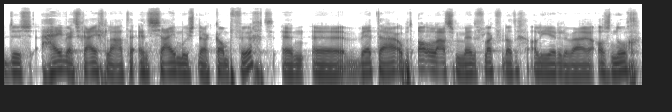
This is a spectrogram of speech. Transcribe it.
dus hij werd vrijgelaten en zij moest naar kamp Vught. En eh, werd daar op het allerlaatste moment, vlak voordat de geallieerden er waren, alsnog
